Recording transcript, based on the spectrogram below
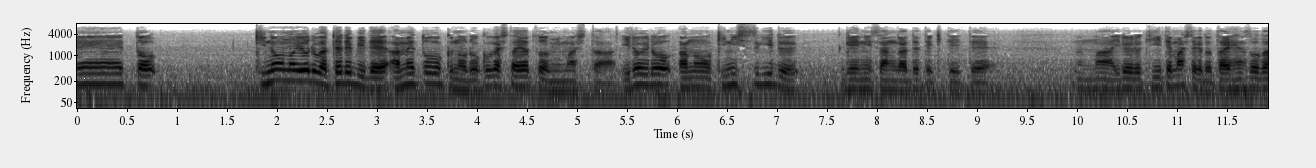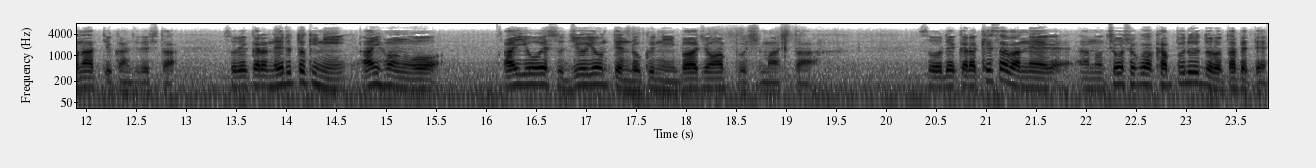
えー、っと、昨日の夜はテレビでアメトーークの録画したやつを見ました。いろいろあの気にしすぎる芸人さんが出てきていて、まあいろいろ聞いてましたけど大変そうだなっていう感じでした。それから寝るときに iPhone を iOS14.6 にバージョンアップしました。それから今朝はね、あの朝食はカップヌードルを食べて、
